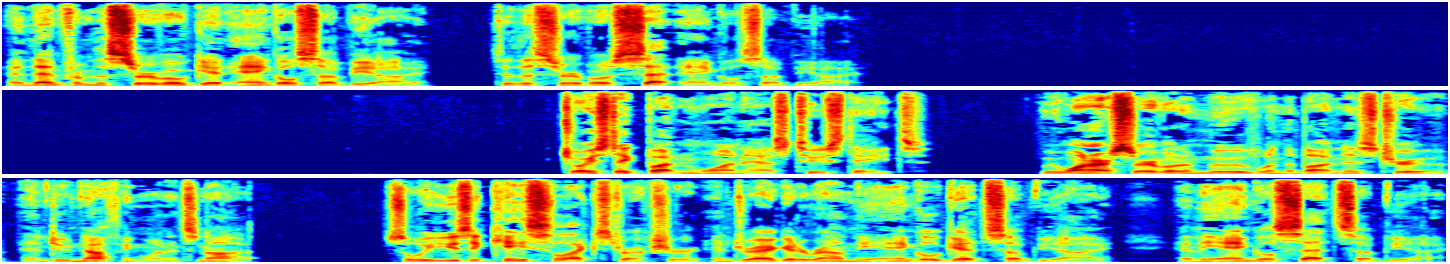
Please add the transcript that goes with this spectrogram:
and then from the servo get angle sub-VI to the servo set angle sub-VI. Joystick button 1 has two states. We want our servo to move when the button is true and do nothing when it's not. So we use a case select structure and drag it around the angle get sub-VI and the angle set sub-VI.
